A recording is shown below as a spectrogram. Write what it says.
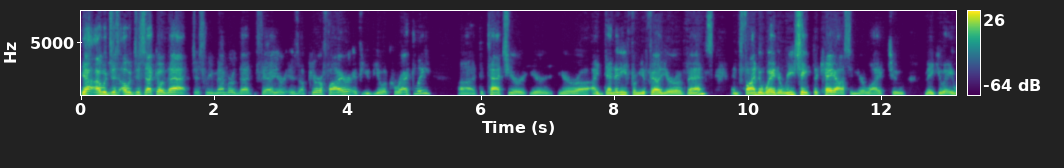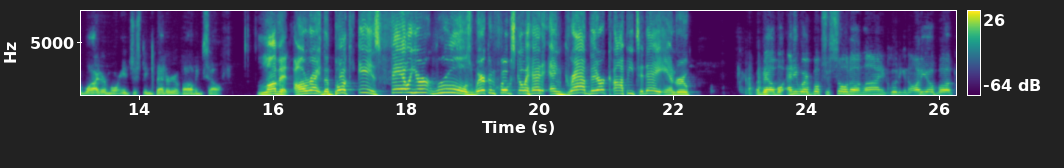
Yeah, I would just I would just echo that. Just remember that failure is a purifier if you view it correctly. Uh, detach your your your uh, identity from your failure events and find a way to reshape the chaos in your life to make you a wider, more interesting, better evolving self. Love it. All right. The book is Failure Rules. Where can folks go ahead and grab their copy today, Andrew? Available anywhere books are sold online, including an audio book.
